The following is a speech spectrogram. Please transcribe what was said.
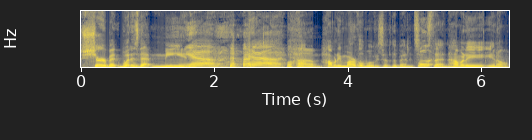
sure, but what does that mean? Yeah, yeah. Well, how, um, how many Marvel movies have there been since Well- then? How many, you know,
